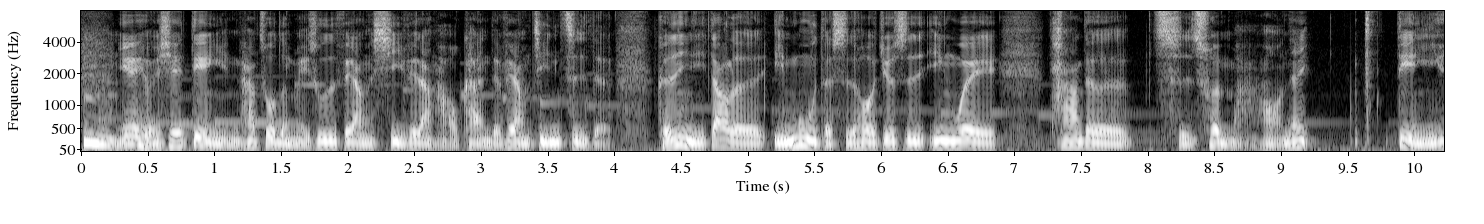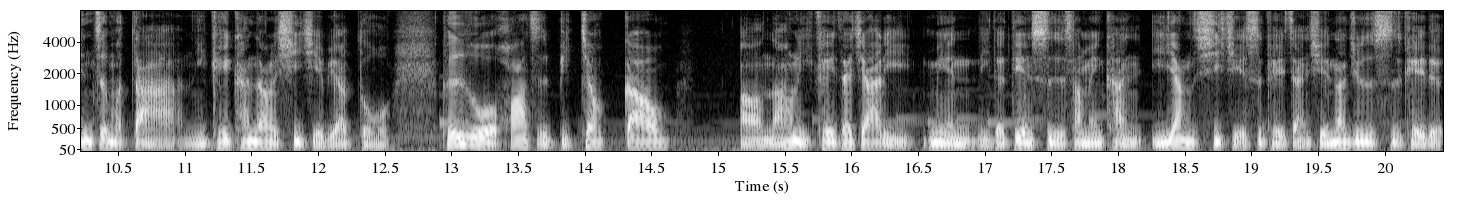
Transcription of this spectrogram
嗯，因为有一些电影它做的美术是非常细、非常好看的、非常精致的。可是你到了荧幕的时候，就是因为它的尺寸嘛，哈，那电影院这么大，你可以看到的细节比较多。可是如果画质比较高，啊，然后你可以在家里面，你的电视上面看一样的细节是可以展现，那就是四 K 的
